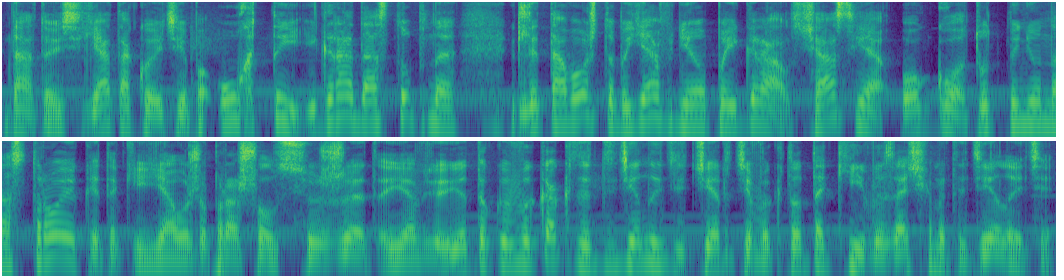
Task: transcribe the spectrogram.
Да, то есть я такой типа, ух ты, игра доступна для того, чтобы я в нее поиграл. Сейчас я, ого, тут меню настроек, и такие, я уже прошел сюжет. Я, я такой, вы как это делаете, черти, вы кто такие, вы зачем это делаете?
